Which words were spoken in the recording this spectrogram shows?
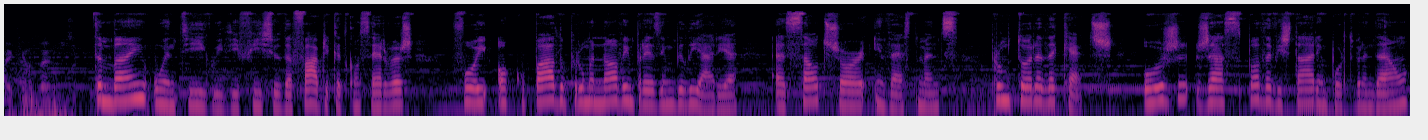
daqui a uns anos. Também o antigo edifício da fábrica de conservas foi ocupado por uma nova empresa imobiliária, a South Shore Investments, promotora da Catch. Hoje já se pode avistar em Porto Brandão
